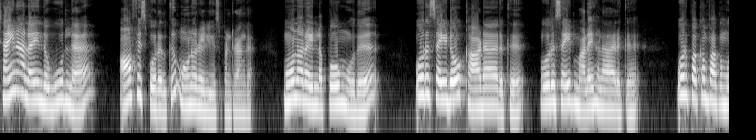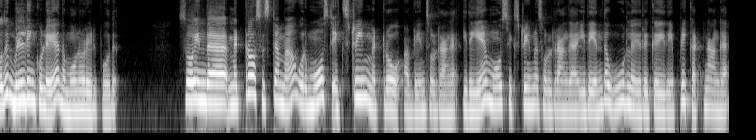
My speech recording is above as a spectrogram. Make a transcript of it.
சைனாவில் இந்த ஊரில் ஆஃபீஸ் போகிறதுக்கு மோனோ ரயில் யூஸ் பண்ணுறாங்க மோனோ ரயிலில் போகும்போது ஒரு சைடோ காடாக இருக்குது ஒரு சைடு மலைகளாக இருக்குது ஒரு பக்கம் பார்க்கும்போது பில்டிங்குள்ளேயே அந்த மோனோ ரயில் போகுது. ஸோ இந்த மெட்ரோ சிஸ்டமை ஒரு மோஸ்ட் எக்ஸ்ட்ரீம் மெட்ரோ அப்படின்னு சொல்கிறாங்க இது ஏன் மோஸ்ட் எக்ஸ்ட்ரீம்னு சொல்கிறாங்க இது எந்த ஊரில் இருக்குது இது எப்படி கட்டினாங்க?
